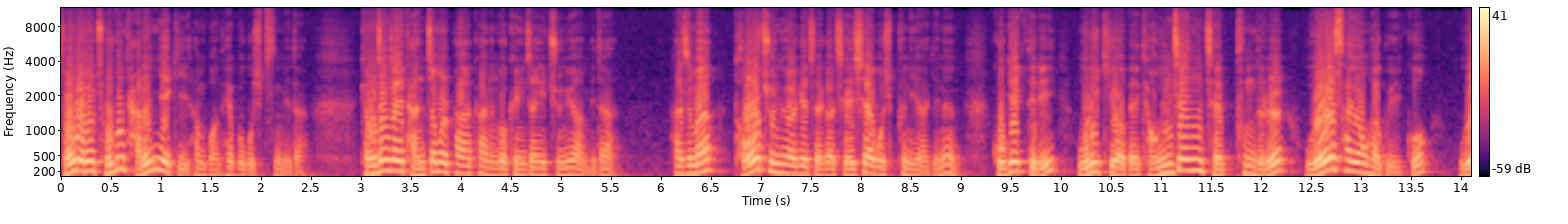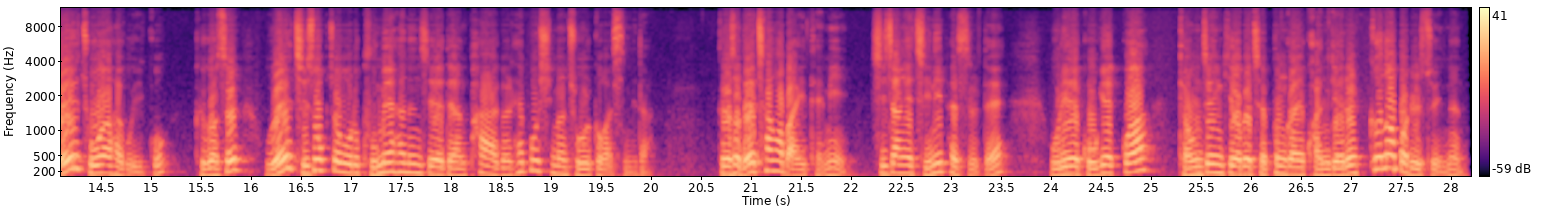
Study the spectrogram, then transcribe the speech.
저는 오늘 조금 다른 얘기 한번 해보고 싶습니다. 경쟁자의 단점을 파악하는 거 굉장히 중요합니다. 하지만 더 중요하게 제가 제시하고 싶은 이야기는 고객들이 우리 기업의 경쟁 제품들을 왜 사용하고 있고 왜 좋아하고 있고 그것을 왜 지속적으로 구매하는지에 대한 파악을 해보시면 좋을 것 같습니다. 그래서 내 창업 아이템이 시장에 진입했을 때 우리의 고객과 경쟁 기업의 제품과의 관계를 끊어버릴 수 있는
